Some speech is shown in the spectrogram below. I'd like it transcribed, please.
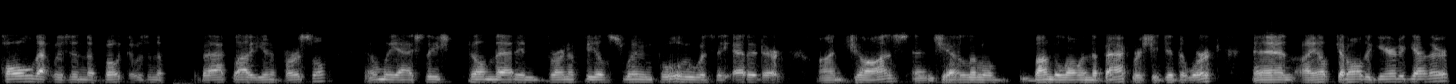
hole that was in the boat that was in the back lot of Universal. And we actually filmed that in Verna Fields swimming pool, who was the editor on Jaws. And she had a little bungalow in the back where she did the work. And I helped get all the gear together.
